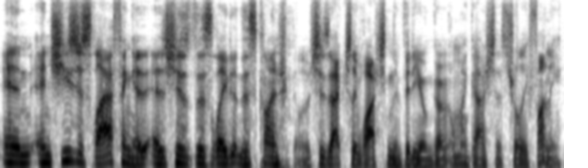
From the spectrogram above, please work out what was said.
and and she's just laughing as she's this lady, this client, she's actually watching the video and going, oh my gosh, that's really funny.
